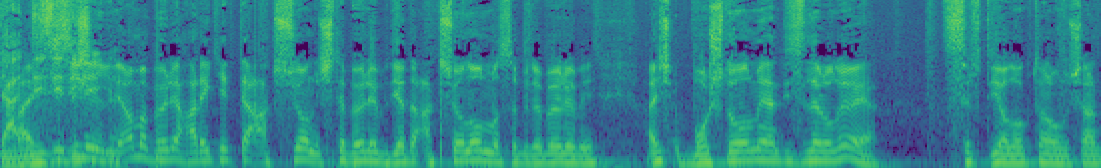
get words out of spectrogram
Yani Hayır, dizi diziyle dışında. ilgili ama böyle harekette aksiyon işte böyle bir ya da aksiyon olmasa bile böyle bir Ay, hiç boşluğu olmayan diziler oluyor ya. sırf diyalogtan oluşan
